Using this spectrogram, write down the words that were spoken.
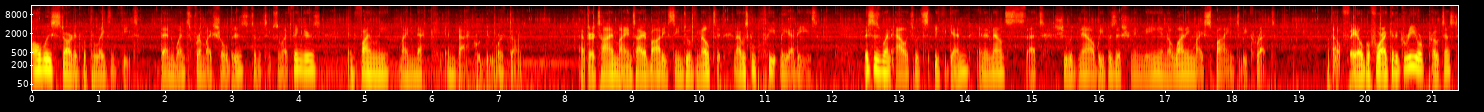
always started with the legs and feet, then went from my shoulders to the tips of my fingers, and finally my neck and back would be worked on. After a time, my entire body seemed to have melted, and I was completely at ease. This is when Alex would speak again and announce that she would now be positioning me and aligning my spine to be correct. Without fail, before I could agree or protest,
